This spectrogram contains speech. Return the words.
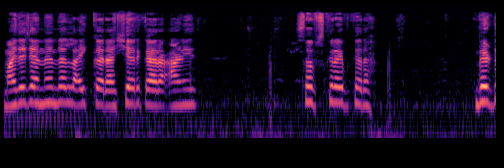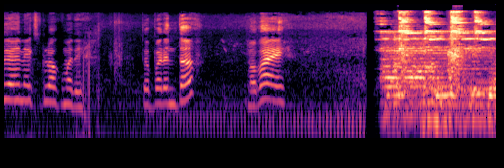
माझ्या चॅनलला लाईक करा शेअर करा आणि सबस्क्राईब करा. भेटूया नेक्स्ट ब्लॉगमध्ये तोपर्यंत बाय मित्रांनो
